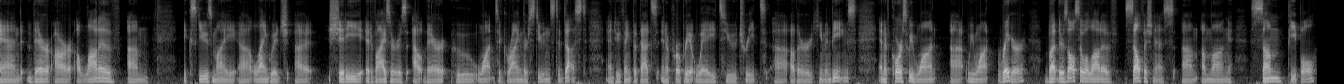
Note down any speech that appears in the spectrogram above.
and there are a lot of, um, excuse my uh, language, uh, shitty advisors out there who want to grind their students to dust and who think that that's an appropriate way to treat uh, other human beings. And of course, we want uh, we want rigor, but there's also a lot of selfishness um, among some people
